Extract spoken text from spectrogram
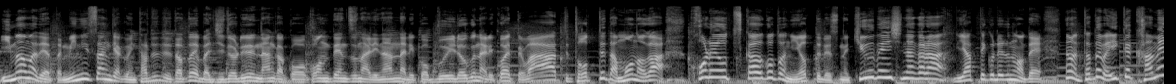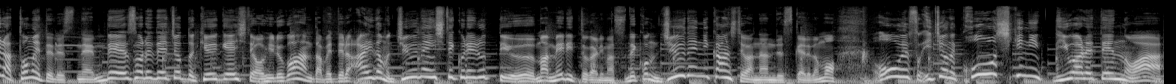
今までやったミニ三脚に立てて例えば自撮りでなんかこうコンテンツなりなんなりこう Vlog なりこうやってわーって撮ってたものがこれを使うことによってですね給電しながらやってくれるのでなので例えば一回カメラ止めてですねでそれでちょっと休憩してお昼ご飯食べてる間も充電してくれるっていうまあメリットがあります。でこの充電に関してはなんですけれどもおおよそ一応ね公式に言われてんのは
